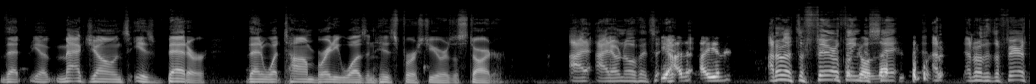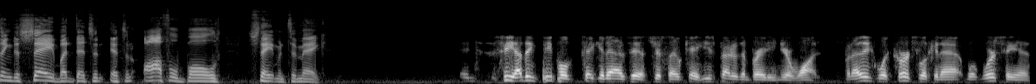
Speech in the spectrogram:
that you know Mac Jones is better than what Tom Brady was in his first year as a starter. I, I don't know if it's Yeah, I, I, I don't know if it's a fair thing to say. I don't, I don't know if it's a fair thing to say, but that's an it's an awful bold statement to make. see, I think people take it as is, just like okay, he's better than Brady in year one. But I think what Kurt's looking at, what we're seeing,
